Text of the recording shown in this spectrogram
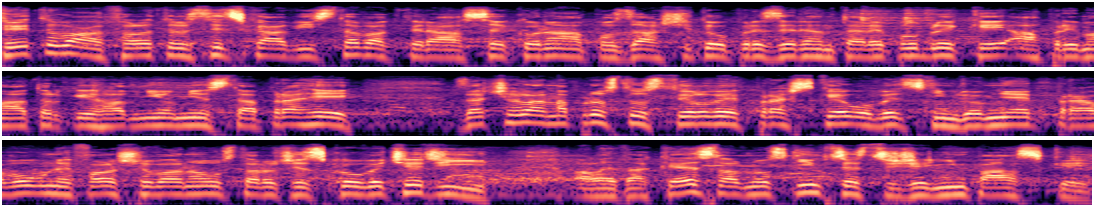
Světová filatelistická výstava, která se koná pod záštitou prezidenta republiky a primátorky hlavního města Prahy, začala naprosto stylově v Pražském obecním domě pravou nefalšovanou staročeskou večeří, ale také slavnostním přestřižením pásky.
